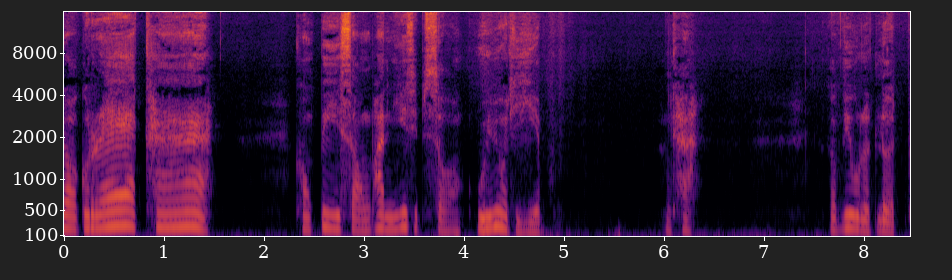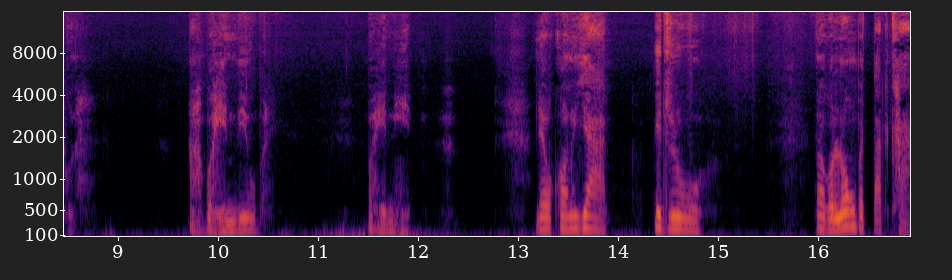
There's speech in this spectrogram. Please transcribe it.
ดอกแรกค่ะ ของปี2022อุ้ยไม่ว่าที่เย็บนี่ค่ะ ก็วิวเลิศๆพุ่นน่ะอะบ่เห็นวิวบ่บ่เห็นเห็ด เดี๋ยวขออนุญาตปิดรูเราก็ลงไปตัดขา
